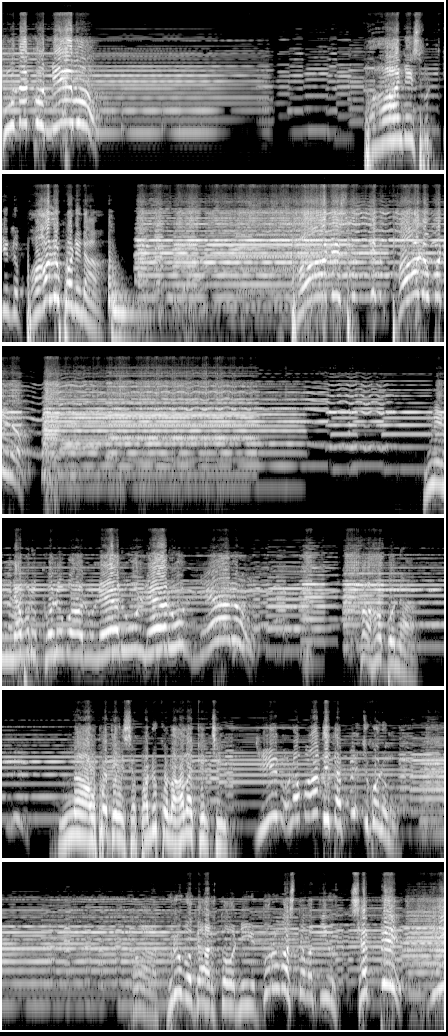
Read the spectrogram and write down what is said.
తుదకు నీవు బానిస కింద పాలుపడిన బానిస కింద పాలుపడిన నిన్నెవరు కొనువారు? లేరు లేరు లేరు. సాహబున నా ఉపదేశ పలుకులు ఆలకించి ఈ రుణమాది తప్పించుకొను. గురువు గారితో నీ దుర్వస్తవతి చెప్పి ఈ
